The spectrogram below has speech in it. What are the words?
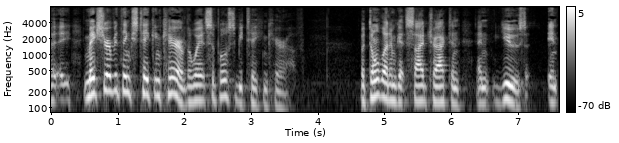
uh, uh, make sure everything's taken care of the way it's supposed to be taken care of. But don't let them get sidetracked and, and used in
